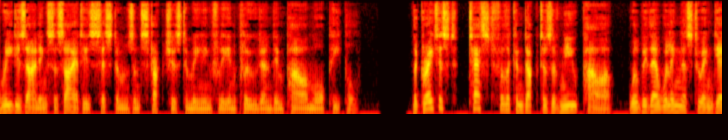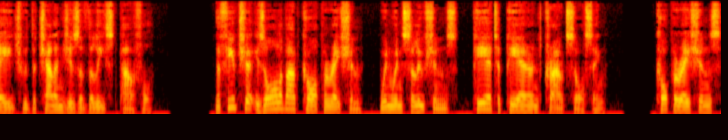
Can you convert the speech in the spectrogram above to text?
redesigning society's systems and structures to meaningfully include and empower more people. The greatest test for the conductors of new power will be their willingness to engage with the challenges of the least powerful. The future is all about cooperation, win-win solutions, peer-to-peer -peer and crowdsourcing. Corporations,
